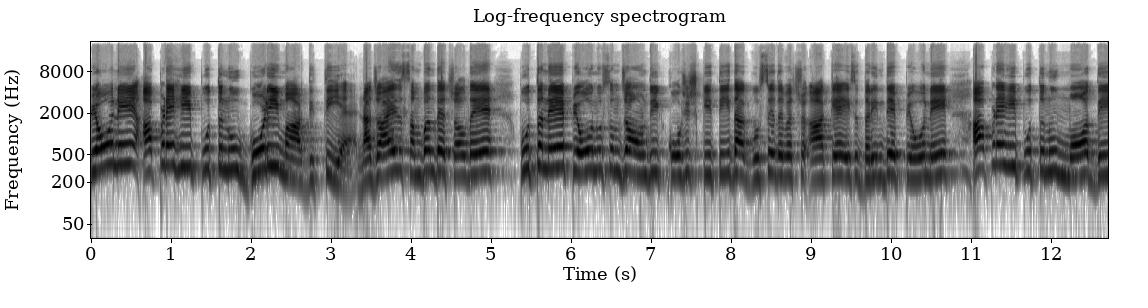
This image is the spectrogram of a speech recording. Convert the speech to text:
ਪਿਓ ਨੇ ਆਪਣੇ ਹੀ ਪੁੱਤ ਨੂੰ ਗੋਲੀ ਮਾਰ ਦਿੱਤੀ ਹੈ। ਨਾਜਾਇਜ਼ ਸੰਬੰਧ ਦੇ ਚਲਦੇ ਪੁੱਤ ਨੇ ਪਿਓ ਨੂੰ ਸਮਝਾਉਣ ਦੀ ਕੋਸ਼ਿਸ਼ ਕੀਤੀ ਤਾਂ ਗੁੱਸੇ ਦੇ ਵਿੱਚ ਆ ਕੇ ਇਸ ਦਰਿੰਦੇ ਪਿਓ ਨੇ ਆਪਣੇ ਹੀ ਪੁੱਤ ਨੂੰ ਮੌਤ ਦੀ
